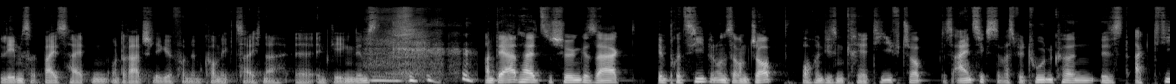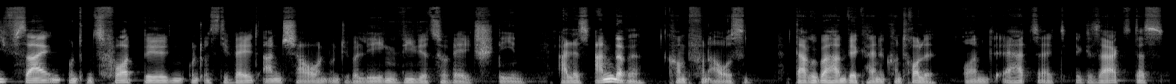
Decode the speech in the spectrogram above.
Lebensweisheiten und Ratschläge von einem Comiczeichner äh, entgegennimmst. und der hat halt so schön gesagt, im Prinzip in unserem Job, auch in diesem Kreativjob, das Einzigste, was wir tun können, ist aktiv sein und uns fortbilden und uns die Welt anschauen und überlegen, wie wir zur Welt stehen. Alles andere kommt von außen. Darüber haben wir keine Kontrolle. Und er hat halt gesagt, dass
